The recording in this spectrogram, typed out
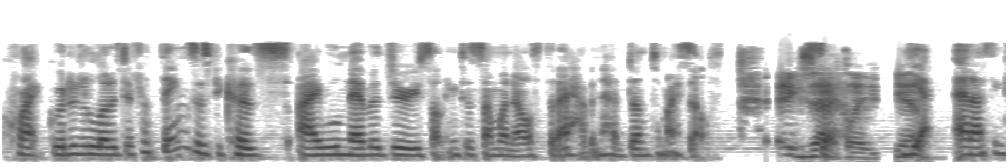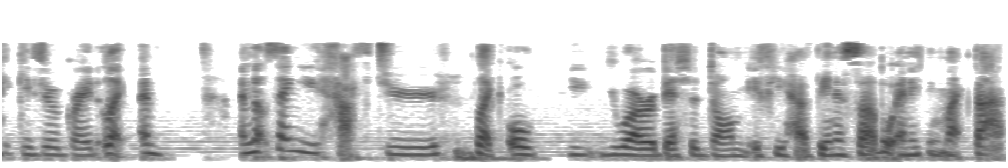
quite good at a lot of different things is because I will never do something to someone else that I haven't had done to myself. Exactly. Yeah. and I think it gives you a great like I'm I'm not saying you have to like or you, you are a better dom if you have been a sub or anything like that.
